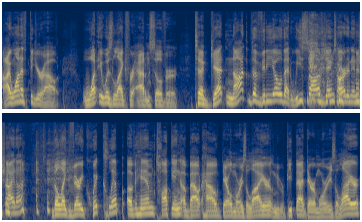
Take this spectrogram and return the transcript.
I want to figure out what it was like for Adam Silver to get not the video that we saw of James Harden in China, the like very quick clip of him talking about how Daryl Morey's a liar. Let me repeat that Daryl Morey is a liar.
